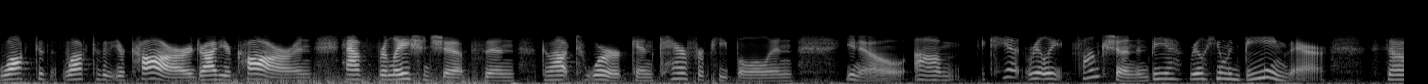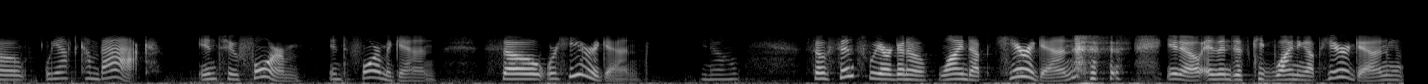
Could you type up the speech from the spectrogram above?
walk to the, walk to the, your car or drive your car and have relationships and go out to work and care for people and you know um you can't really function and be a real human being there. So we have to come back into form into form again. So we're here again you know? So since we are going to wind up here again, you know, and then just keep winding up here again,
